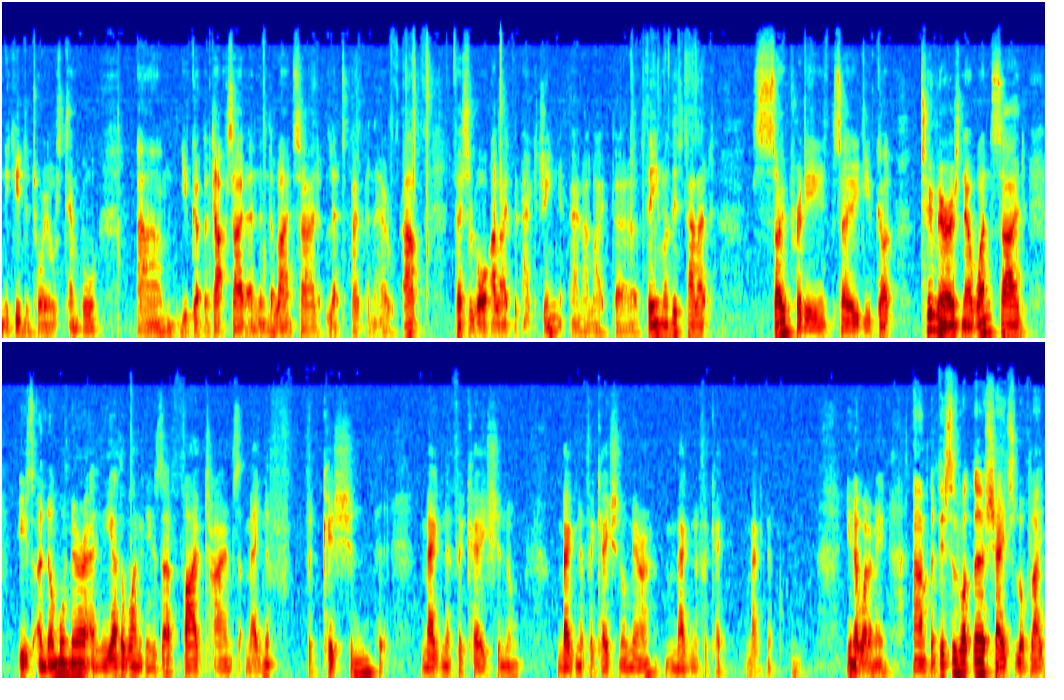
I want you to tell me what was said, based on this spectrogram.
Nikkie Tutorials temple. Um, you've got the dark side and then the light side. Let's open her up. First of all, I like the packaging and I like the theme of this palette. So pretty. So you've got two mirrors. Now, one side is a normal mirror and the other one is a five times magnification magnificational magnificational mirror magnificate magnif you know what I mean um, but this is what the shades look like.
